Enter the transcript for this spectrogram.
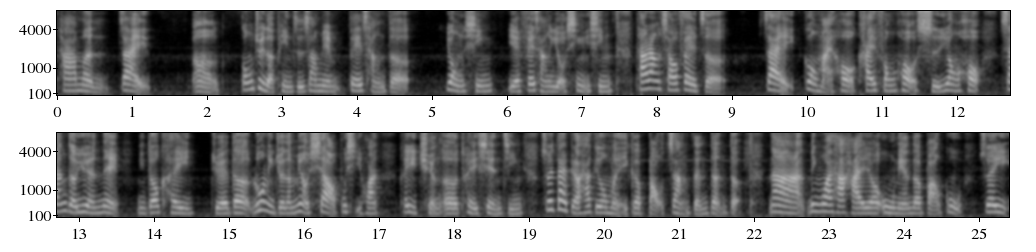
他们在呃，工具的品质上面非常的用心，也非常有信心。它让消费者在购买后、开封后、使用后三个月内，你都可以觉得，如果你觉得没有效、不喜欢，可以全额退现金。所以代表它给我们一个保障等等的。那另外它还有五年的保固，所以。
